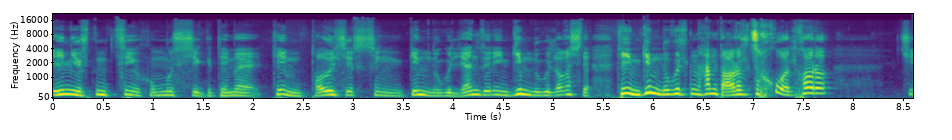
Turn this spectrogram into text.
энэ ертөнцийн хүмүүс шиг тийм ээ тийм туйлширсан гим нүгэл янз бүрийн гим нүгэл байгаа шүү дээ. Тийм гим нүгэлд нь хамт оролцохгүй болохоор чи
